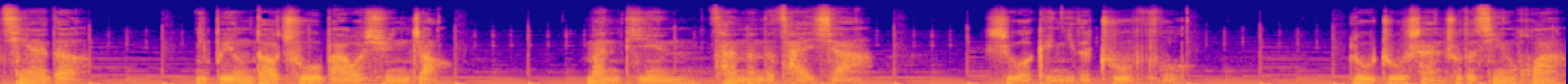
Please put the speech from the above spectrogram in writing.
亲爱的你不用到处把我寻找。漫天灿烂的彩霞是我给你的祝福。露珠闪烁的鲜花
